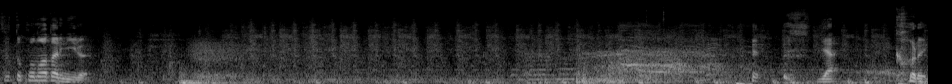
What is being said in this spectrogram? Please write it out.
ずっとこの辺りにいる。いやこれ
